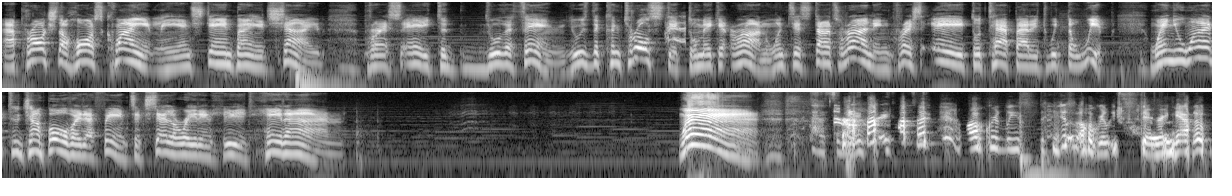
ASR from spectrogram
Approach the horse quietly and stand by its side. Press A to do the thing. Use the control stick to make it run. Once it starts running, press A to tap at it with the whip. When you want to jump over the fence, accelerate and hit it head on. Wah! That's amazing. awkwardly, just awkwardly staring at him.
